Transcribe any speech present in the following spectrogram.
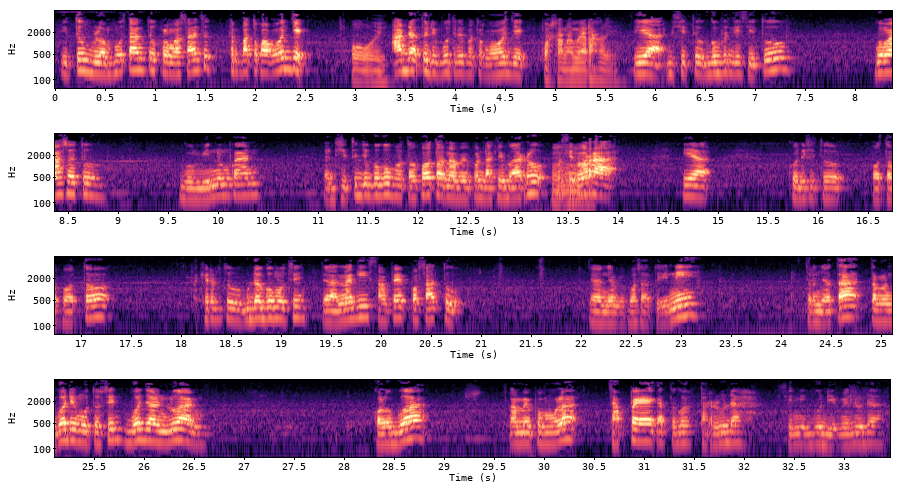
Itu belum hutan tuh. Kalau nggak salah itu tempat tukang ojek. Oh, iya. ada tuh di putri tempat tukang ojek. Pos tanah merah kali. iya di situ. Gue berhenti di situ. Gue ngaso tuh. Gue minum kan nah di situ juga gue foto-foto namanya pendaki baru masih Hmm. norak iya. Gue di situ foto-foto akhirnya tuh udah gue mutusin jalan lagi sampai pos 1 dan nyampe pos 1 ini ternyata temen gue dia mutusin gue jalan duluan. Kalau gue namanya pemula capek kata gue tar dulu dah sini gue diem dulu dah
